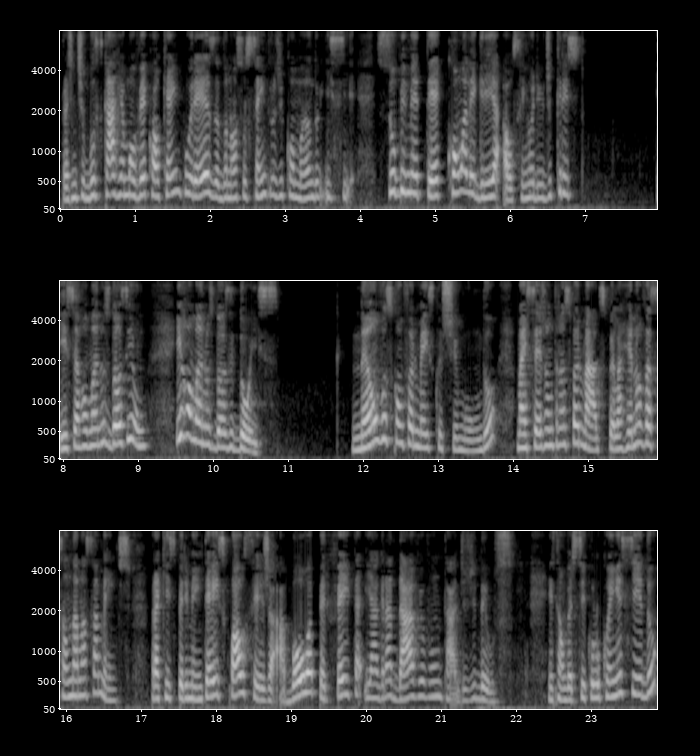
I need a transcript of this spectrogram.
para a gente buscar remover qualquer impureza do nosso centro de comando e se submeter com alegria ao senhorio de Cristo. Isso é Romanos 12, 1. E Romanos 12, 2? Não vos conformeis com este mundo, mas sejam transformados pela renovação da nossa mente, para que experimenteis qual seja a boa, perfeita e agradável vontade de Deus. Esse é um versículo conhecido,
